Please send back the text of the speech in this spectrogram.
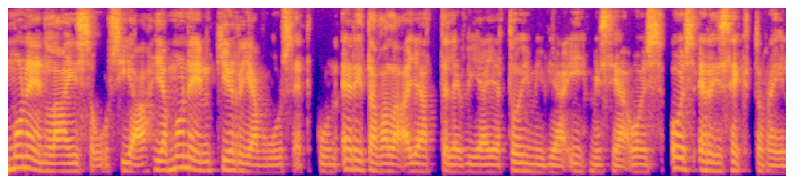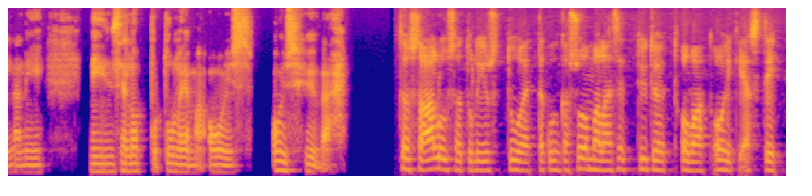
monenlaisuus ja, ja monen kirjavuus, että kun eri tavalla ajattelevia ja toimivia ihmisiä olisi, olisi eri sektoreilla, niin, niin se lopputulema olisi, olisi hyvä. Tuossa alussa tuli just tuo, että kuinka suomalaiset tytöt ovat oikeasti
